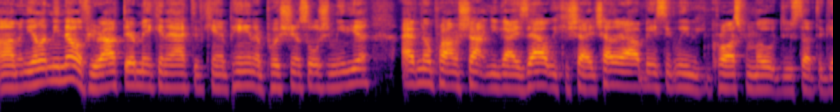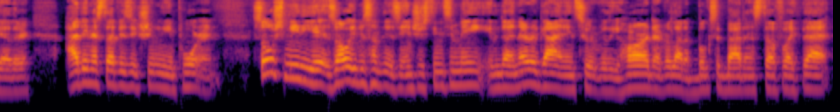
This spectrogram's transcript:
Um, and yeah, let me know if you're out there making an active campaign or pushing on social media. I have no problem shouting you guys out. We can shout each other out. Basically, we can cross promote, do stuff together. I think that stuff is extremely important. Social media has always been something that's interesting to me, even though I never gotten into it really hard. I've read a lot of books about it and stuff like that.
